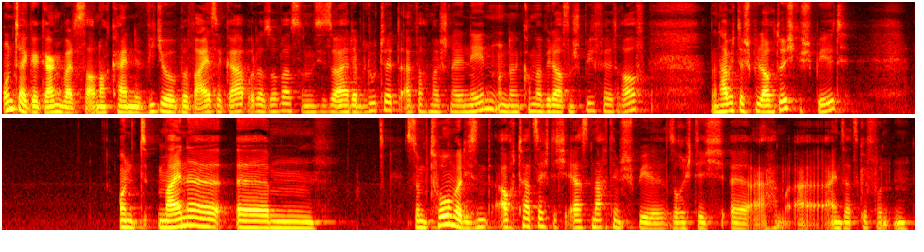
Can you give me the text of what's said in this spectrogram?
untergegangen, weil es auch noch keine Videobeweise gab oder sowas. Und sie so, ja, der blutet, einfach mal schnell nähen und dann kommen wir wieder auf dem Spielfeld drauf. Dann habe ich das Spiel auch durchgespielt. Und meine ähm, Symptome, die sind auch tatsächlich erst nach dem Spiel so richtig äh, äh, Einsatz gefunden.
